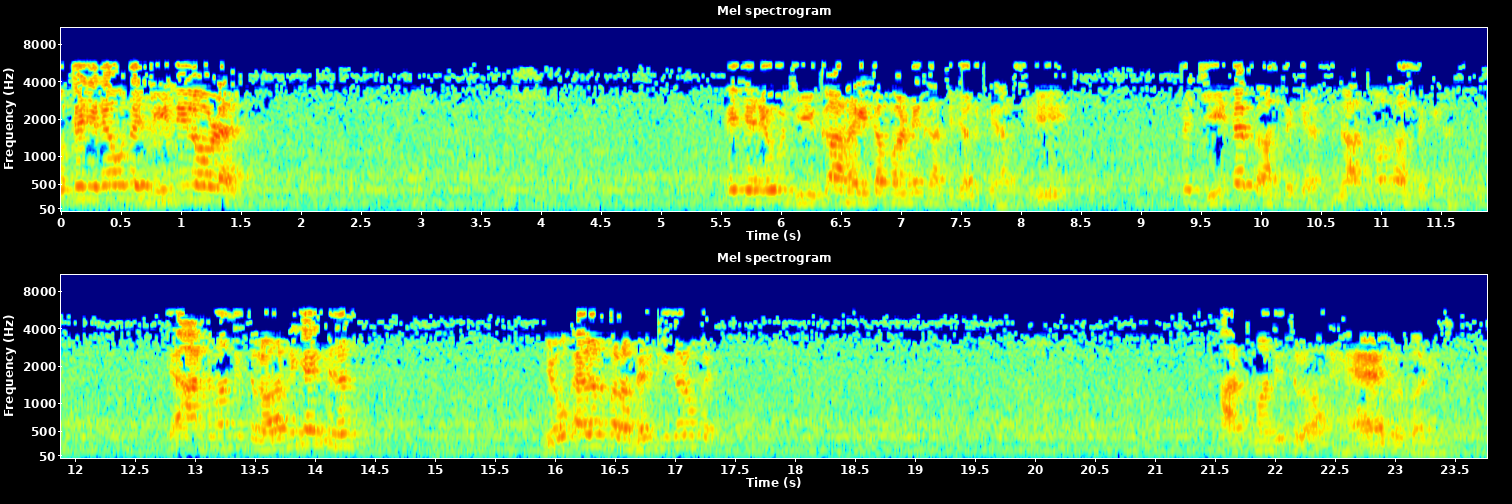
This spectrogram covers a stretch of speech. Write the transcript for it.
ਉੱਥੇ ਜਿਹੜੇ ਉਹਦੇ ਜੀ ਦੀ ਲੋੜ ਹੈ। ਇਹ ਜਿਹੜੇ ਉਹ ਜੀ ਕਾ ਹੈ ਤਾਂ ਪਾਂਡੇ ਘੱਟ ਜਦ ਕਿਹਾ ਸੀ। ਤੇ ਜੀ ਦੇ ਵਾਸਤੇ ਕਿਹਾ ਸੀ ਆਤਮਾ ਵਾਸਤੇ ਕਿਹਾ ਸੀ। ਤੇ ਆਤਮਾ ਦੀ ਤਲਵਾਰ ਨਹੀਂ ਚਾਹੀਦੀ ਸਾਨੂੰ ਜੇ ਉਹ ਕਹਿਣ ਭਲਾ ਫਿਰ ਕੀ ਕਰੋਗੇ? ਆਤਮਾ ਦੀ ਤਲਵਾਰ ਹੈ ਗੁਰਬਾਣੀ ਚ।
